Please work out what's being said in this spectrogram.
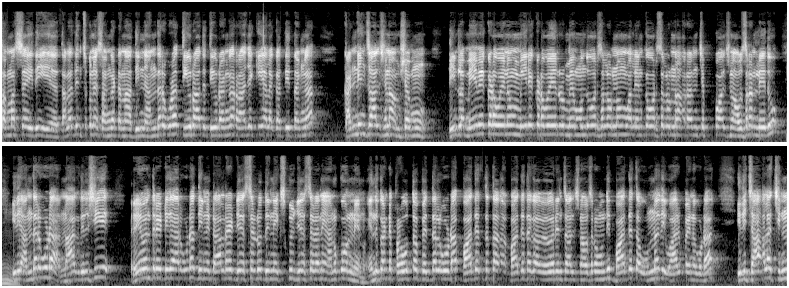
సమస్య ఇది తలదించుకునే సంఘటన దీన్ని అందరూ కూడా తీవ్రాతి తీవ్రంగా రాజకీయాలకు అతీతంగా ఖండించాల్సిన అంశము దీంట్లో మేము ఎక్కడ పోయినాం మీరు ఎక్కడ పోయినారు మేము ముందు వరుసలో ఉన్నాం వాళ్ళు వెనక వరుసలో ఉన్నారని చెప్పుకోవాల్సిన అవసరం లేదు. ఇది అందరు కూడా నాకు తెలిసి రేవంత్ రెడ్డి గారు కూడా దీన్ని టాలరేట్ చేస్తాడు దీన్ని ఎక్స్క్యూజ్ చేస్తాడని అనుకోను నేను. ఎందుకంటే ప్రభుత్వ పెద్దలు కూడా బాధ్యత బాధ్యతగా వ్యవహరించాల్సిన అవసరం ఉంది. బాధ్యత ఉన్నది వారిపైన కూడా. ఇది చాలా చిన్న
